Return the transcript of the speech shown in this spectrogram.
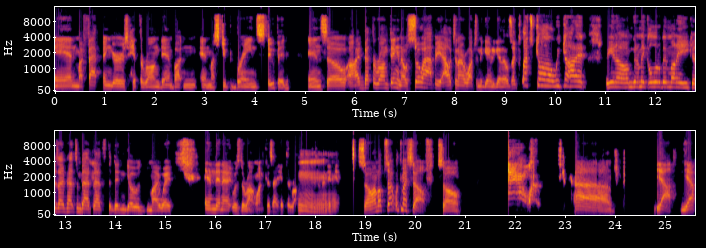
and my fat fingers hit the wrong damn button, and my stupid brain's stupid. And so I bet the wrong thing, and I was so happy. Alex and I were watching the game together. I was like, "Let's go, we got it!" You know, I'm gonna make a little bit of money because I've had some bad bets that didn't go my way, and then it was the wrong one because I hit the wrong. Hmm. So I'm upset with myself. So, ow. Uh, yeah, yeah.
